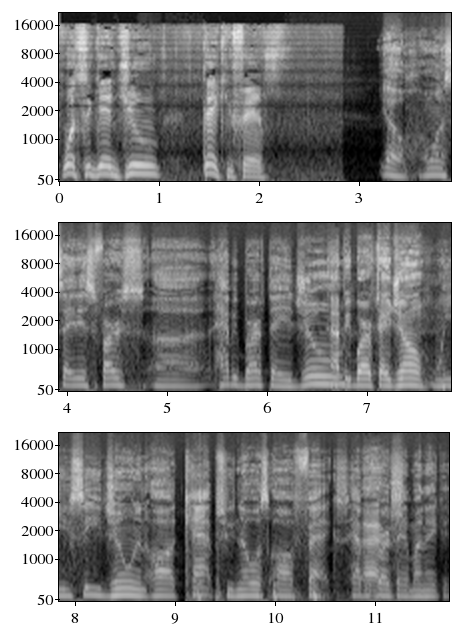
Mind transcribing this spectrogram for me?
once again, June, thank you, fam. Yo, I want to say this first. Uh, happy birthday, June. Happy birthday, June. When you see June in all caps, you know it's all facts. Happy Facts. birthday, my nigga.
